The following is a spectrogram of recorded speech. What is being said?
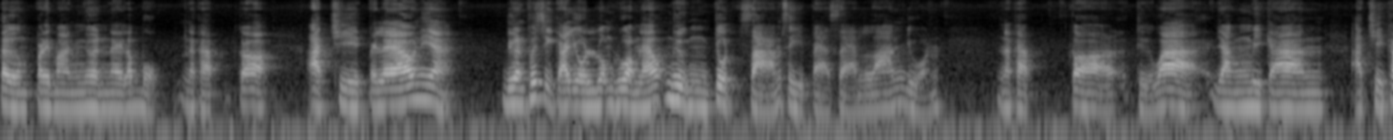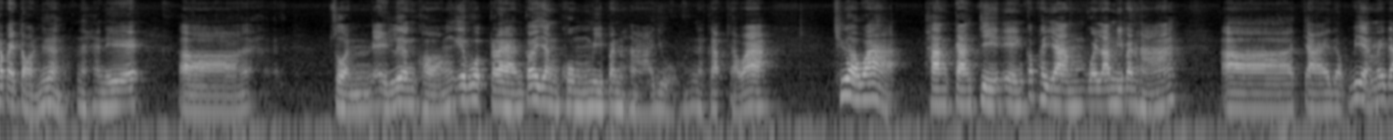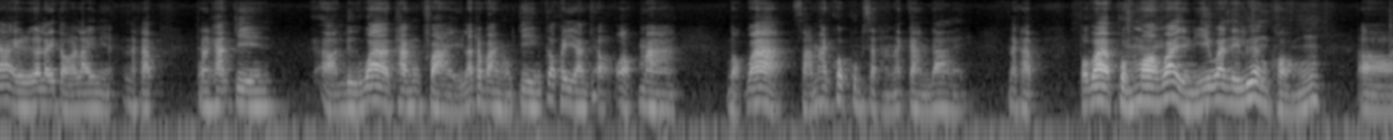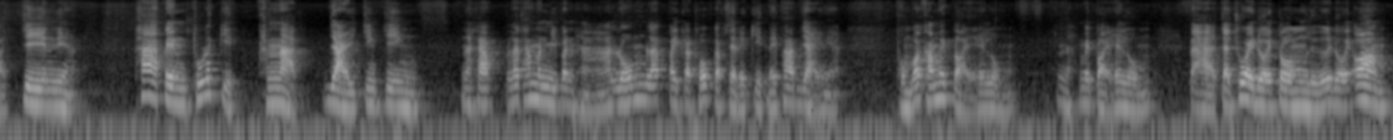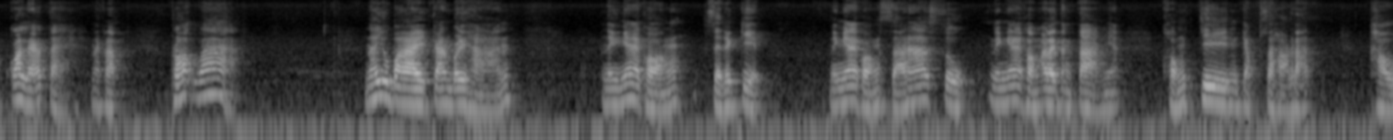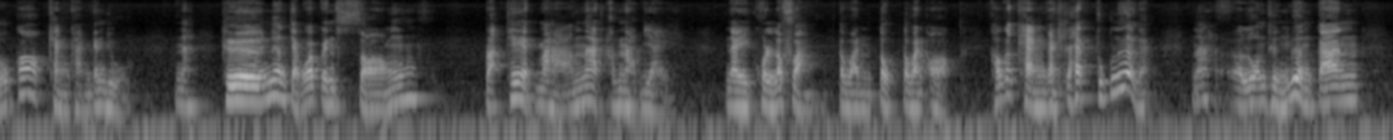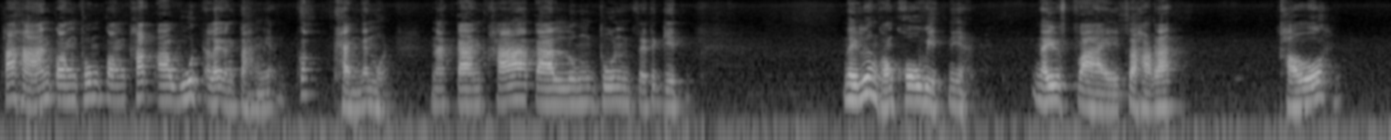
เติมปริมาณเงินในระบบนะครับ ก็อัดฉีดไปแล้วเนี่ยเดือนพฤศจิกายนรวม ๆ แล้ว 1.348 แสนล้านหยวนนะครับ ก็ถือว่ายังมีการอัดฉีดเข้าไปต่อเนื่องนะอันนี้ส่วนไอ้เรื่องของเอเวอร์แกรนก็ยังคงมีปัญหาอยู่นะครับ แต่ว่าเชื่อว่าทางการจีนเองก็พยายามเวลามีปัญหา จ่ายดอกเบี้ยไม่ได้หรืออะไรต่ออะไรเนี่ยนะครับธนาคารจีนหรือว่าทางฝ่ายรัฐบาลของจีนก็พยายามจะออกมา บอกว่าสามารถควบคุมสถานการณ์ได้นะครับ เพราะว่าผมมองว่าอย่างนี้ว่าในเรื่องของอจีนเนี่ยถ้าเป็นธุรกิจขนาดใหญ่จริง ๆนะครับ แล้วถ้ามันมีปัญหาล้มและไปกระทบกับเศรษฐกิจในภาพใหญ่เนี่ยผมว่าเขาไม่ปล่อยให้ล้มนะไม่ปล่อยให้ล้ม แต่อาจจะช่วยโดยตรงหรือโดยอ้อมก็แล้วแต่นะครับ เพราะว่านโยบายการบริหารในแง่ของเศรษฐกิจ ในแง่ของสาธารณสุข ในแง่ของอะไรต่างๆเนี่ยของจีนกับสหรัฐ เขาก็แข่งขันกันอยู่นะคือเนื่องจากว่าเป็นสองประเทศมหาอำนาจขนาดใหญ่ ในคนละฝั่งตะวันตกตะวันออก เขาก็แข่งกันแทบทุกเรื่องอะนะรวมถึงเรื่องการ ทหารกองทงกองทัพอาวุธอะไรต่างๆเนี่ยก็แข่งกันหมดนะการค้าการลงทุนเศรษฐกิจ ในเรื่องของโควิดเนี่ยในฝ่ายสหรัฐ เขา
